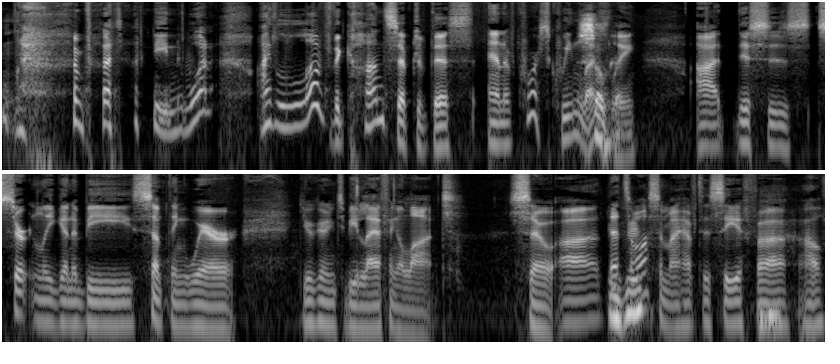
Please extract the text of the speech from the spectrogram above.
but I mean, what I love the concept of this, and of course, Queen so Leslie. Uh, this is certainly going to be something where you're going to be laughing a lot. So uh, that's mm-hmm. awesome. I have to see if uh, I'll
